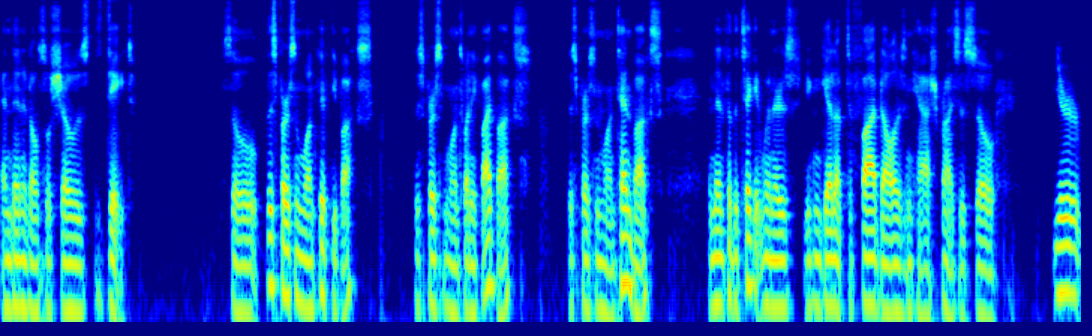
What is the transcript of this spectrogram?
and then it also shows the date. So this person won 50 bucks, this person won 25 bucks, this person won 10 bucks, and then for the ticket winners, you can get up to $5 in cash prizes. So you're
